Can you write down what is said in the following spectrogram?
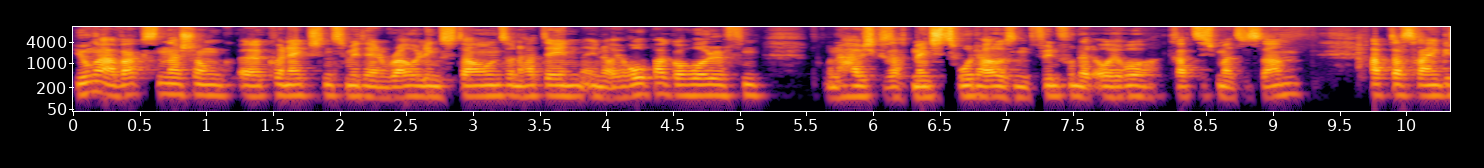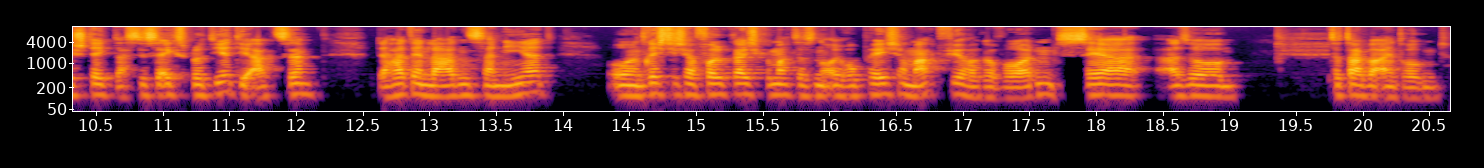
junger Erwachsener schon äh, Connections mit den Rolling Stones und hat denen in Europa geholfen. Und da habe ich gesagt, Mensch, 2500 Euro, kratze ich mal zusammen. Hab das reingesteckt, das ist explodiert, die Aktie. Der hat den Laden saniert und richtig erfolgreich gemacht. Das ist ein europäischer Marktführer geworden. Sehr, also total beeindruckend.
